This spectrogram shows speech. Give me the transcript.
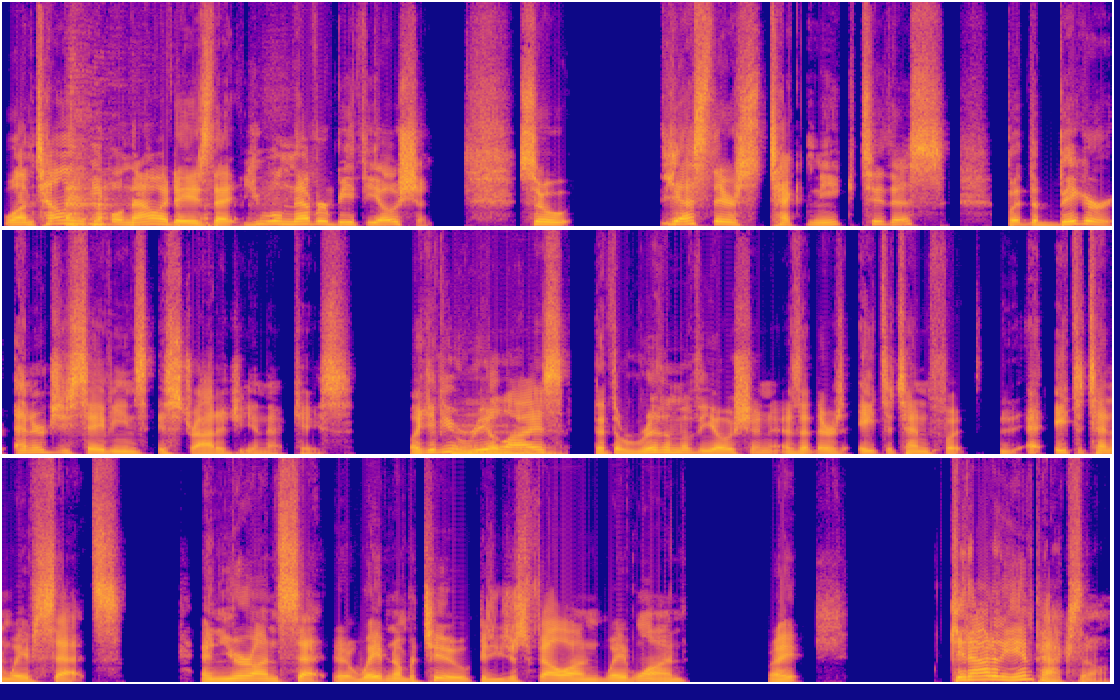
Well, I'm telling people nowadays that you will never beat the ocean. So yes, there's technique to this, but the bigger energy savings is strategy in that case. Like if you Mm. realize that the rhythm of the ocean is that there's eight to 10 foot, eh, eight to 10 wave sets, and you're on set uh, wave number two because you just fell on wave one, right? Get out of the impact zone.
